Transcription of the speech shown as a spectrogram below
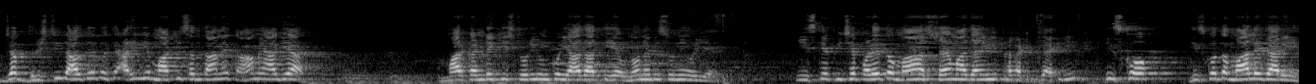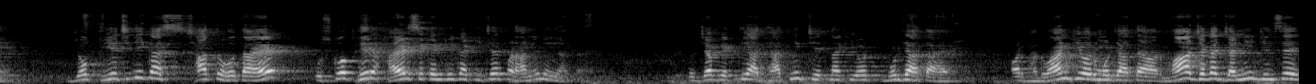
जब दृष्टि डालते तो अरे, ये माँ की संतान है, कहा में आ गया? मारकंडे की स्टोरी उनको याद आती है, उन्होंने भी सुनी हुई है कि इसके पीछे पड़े तो माँ स्वयं आ जाएँगी, प्रकट जाएगी, इसको इसको तो माँ ले जा रही है। जो पीएचडी का छात्र होता है, उसको फिर हायर सेकेंडरी का टीचर पढ़ाने नहीं आता है। तो जब व्यक्ति आध्यात्मिक चेतना की ओर मुड़ जाता है और भगवान की ओर मुड़ जाता है और माँ जगत जननी जिनसे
